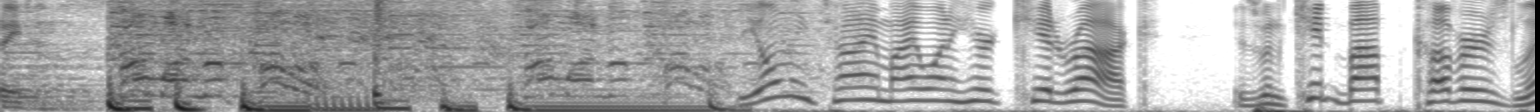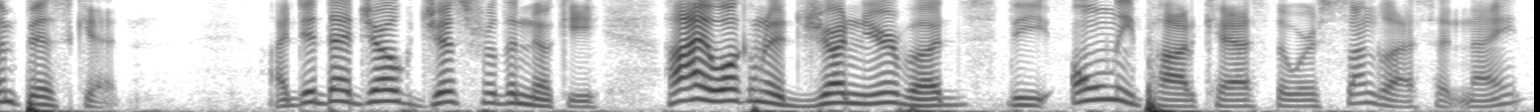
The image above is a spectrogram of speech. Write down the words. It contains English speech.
and the greatest. The only time I want to hear Kid Rock is when Kidz Bop covers Limp Bizkit. I did that joke just for the nookie. Hi, welcome to Judd Earbuds, the only podcast that wears sunglasses at night.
